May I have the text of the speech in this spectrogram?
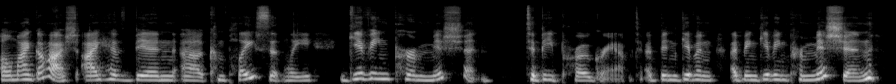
oh my gosh, I have been uh, complacently giving permission to be programmed. I've been given, I've been giving permission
